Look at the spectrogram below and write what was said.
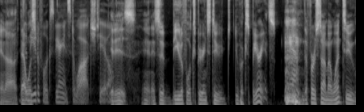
Yeah. And uh, It's that a was beautiful experience to watch too. it is, and it's a beautiful experience to to experience. Yeah. the first time I went to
